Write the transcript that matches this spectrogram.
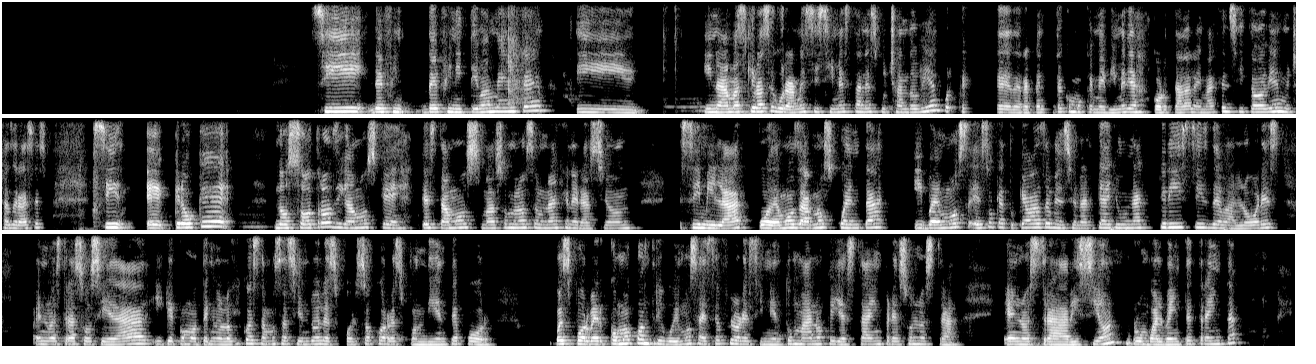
Sí, definitivamente. Y, nada más quiero asegurarme si sí me están escuchando bien, porque de repente como que me vi media cortada la imagen. Sí, todo bien, muchas gracias. Sí, eh, creo que nosotros, digamos que, que estamos más o menos en una generación similar, podemos darnos cuenta y vemos eso que tú acabas de mencionar, que hay una crisis de valores en nuestra sociedad y que como tecnológico estamos haciendo el esfuerzo correspondiente por, pues por ver cómo contribuimos a ese florecimiento humano que ya está impreso en nuestra, en nuestra visión rumbo al 2030.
